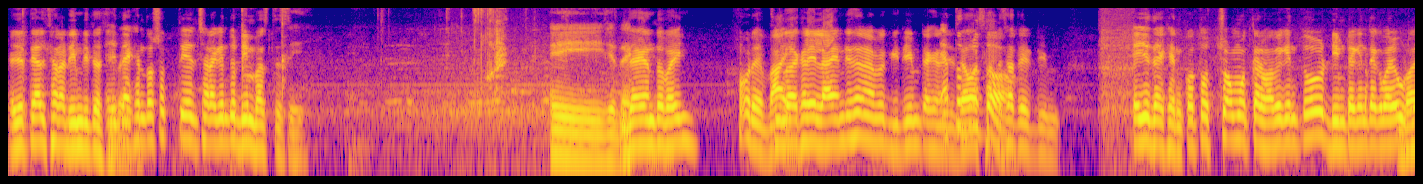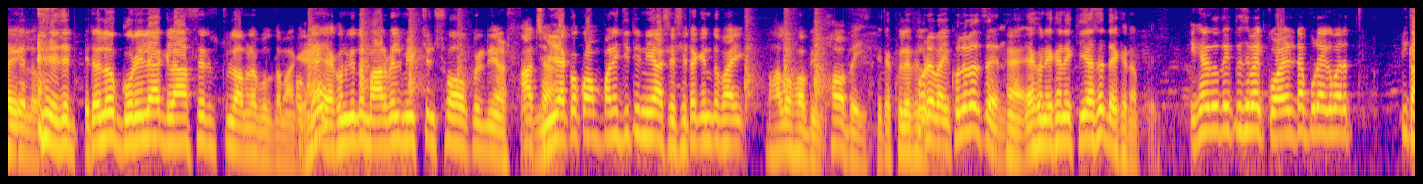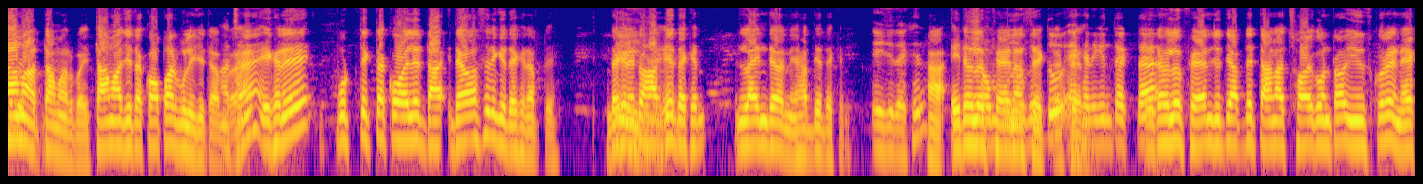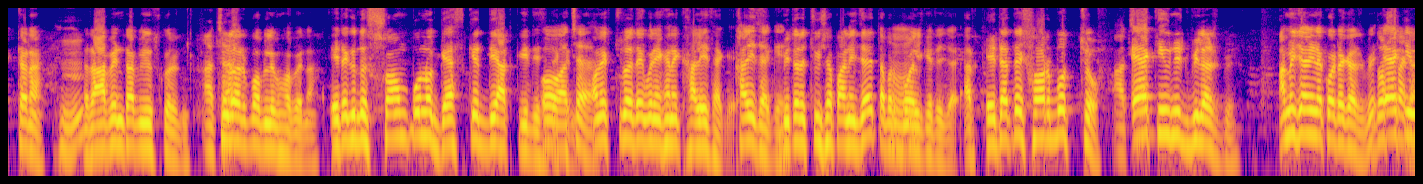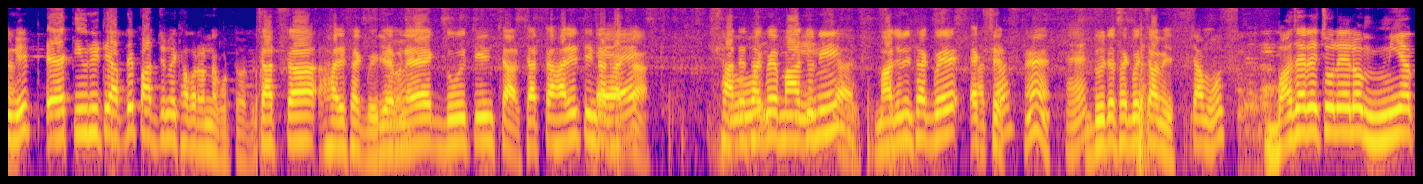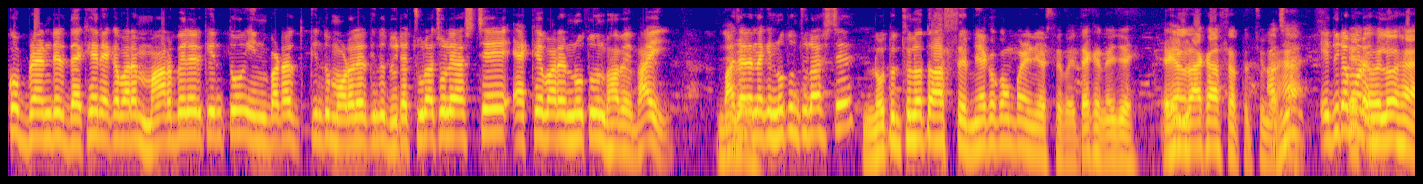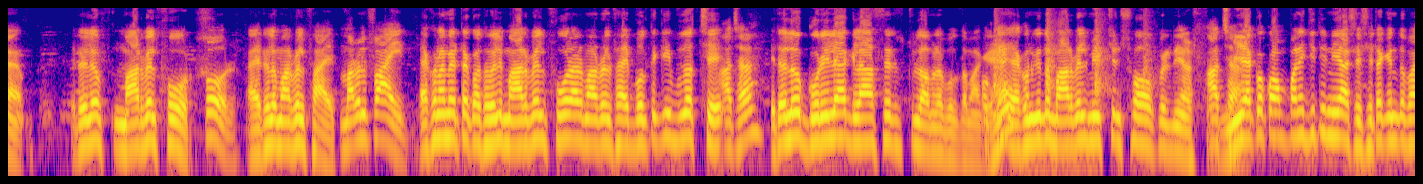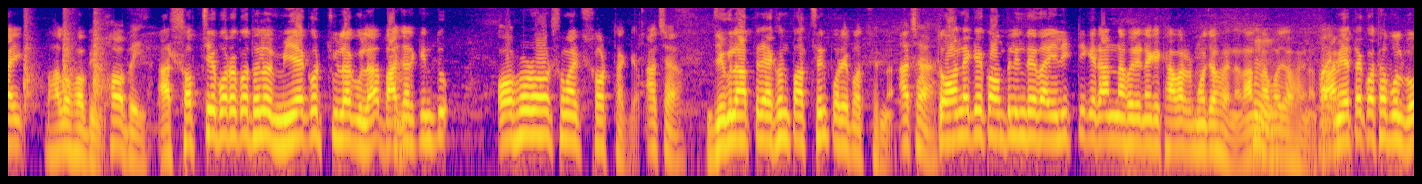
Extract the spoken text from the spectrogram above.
এই যে তেল ছাড়া ডিম দিতেছি এই। দেখেন দর্শক তেল ছাড়া কিন্তু ডিম ভাজতেছি। এই যে দেখেন। দেখেন তো ভাই ওরে ভাই। খালি লাইন দিয়েছেন আপনি ডিমটা এখানে দেওয়ার? সাথে সাথে ডিম। এই যে দেখেন কত চমৎকার ভাবে কিন্তু ডিমটা কিন্তু একেবারে উঠে গেল। এই যে এটা হলো গরিলা গ্লাসের চুলা আমরা বলতাম আগে হ্যাঁ? এখন কিন্তু মার্বেল মিক্সিং সহ করে নিয়ে আসছে। আচ্ছা। মিয়াকো কোম্পানি যদি নিয়ে আসে সেটা কিন্তু ভাই ভালো হবে। হবেই। এটা খুলে ওরে ফেলে ভাই খুলে ফেলছেন? হ্যাঁ এখন এখানে কি আছে দেখেন আপনি। এখানে তো দেখতেছি ভাই কয়েলটা পুরো একেবারে তামার তামার ভাই তামা যেটা কপার বলি যেটা আমরা আচ্ছা। হ্যাঁ? এখানে প্রত্যেকটা কয়েলের দেওয়া আছে নাকি দেখেন আপনি। দেখেন একটু হাত দিয়ে দেখেন। লাইন দেওয়া নেই হাত দিয়ে দেখেন। এই যে দেখেন হ্যাঁ এটা হলো ফ্যান আছে একটা এখানে কিন্তু একটা এটা হলো ফ্যান যদি আপনি টানা ছয় ঘন্টাও ইউজ করেন একটা না। রাবেন টাপ ইউজ করেন আচ্ছা। চুলার প্রবলেম হবে না। এটা কিন্তু সম্পূর্ণ গ্যাসকেট দিয়ে আটকে দিয়েছে আচ্ছা। অনেক চুলা দেখবেন এখানে খালি থাকে। খালি থাকে। ভিতরে চুষা পানি যায় তারপর কয়েল কেটে যায়। আর এটাতে সর্বোচ্চ। এক ইউনিট বিল আসবে। আমি জানি না কয় টাকা আসবে। এক ইউনিট এক ইউনিটে আপনি পাঁচ জনের খাবার রান্না করতে পারবেন। চারটা হাড়ি থাকবে যেমন এক দুই তিন চার। চারটা হাড়ি তিনটা ঢাকনা। সাথে থাকবে মাজুনি মাজুনি থাকবে এক আচ্ছা। হ্যাঁ? হ্যাঁ। দুইটা থাকবে চামিচ। চামচ। বাজারে চলে এলো মিয়াকো ব্র্যান্ডের দেখেন একেবারে মার্বেলের কিন্তু ইনভার্টার কিন্তু মডেলের কিন্তু দুইটা চুলা চলে আসছে একেবারে নতুন ভাবে ভাই বাজারে নাকি নতুন চুলা আসছে? নতুন চুলা তো আসছে মিয়াকো কোম্পানি নিয়ে আসছে ভাই। দেখেন এই যে এখানে রাখা আছে আপনার চুলা আচ্ছা, হ্যাঁ? এই দুইটা model? হলো হ্যাঁ এটা হলো মার্বেল ফোর ফোর আর এটা হলো মার্বেল ফাইভ মার্বেল ফাইভ এখন আমি একটা কথা বলি মার্বেল ফোর আর মার্বেল ফাইভ বলতে কি বোঝাচ্ছে? আচ্ছা। এটা হলো গরিলা গ্লাসের চুলা আমরা বলতাম আগে হ্যাঁ? এখন কিন্তু মার্বেল মিক্সিং সহ করে নিয়ে আসছে। আচ্ছা। মিয়াকো কোম্পানি যদি নিয়ে আসে সেটা কিন্তু ভাই ভালো হবে হবেই। আর সবচেয়ে বড় কথা হলো মিয়াকোর চুলাগুলা বাজার কিন্তু অহরহ সময় শর্ট থাকে। আচ্ছা। যেগুলো আপনারা এখন পাচ্ছেন পরে পাচ্ছেন না। আচ্ছা। তো অনেকে কমপ্লেন দেয় বা ইলেকট্রিকে রান্না হলে নাকি খাবার মজা হয় না রান্না মজা হয় না। তো আমি একটা কথা বলব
